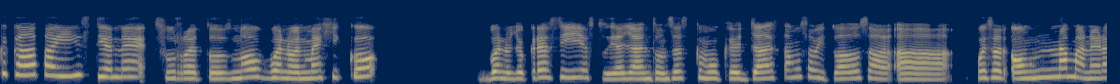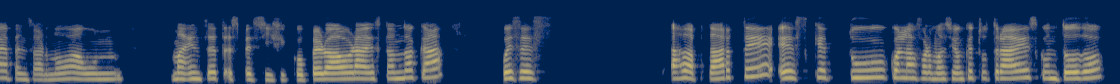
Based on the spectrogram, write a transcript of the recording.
que cada país tiene sus retos, ¿no? Bueno, en México, bueno, yo crecí, estudié allá, entonces como que ya estamos habituados a, a pues, a una manera de pensar, ¿no? A un mindset específico. Pero ahora estando acá, pues es adaptarte, es que tú con la formación que tú traes, con todo,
